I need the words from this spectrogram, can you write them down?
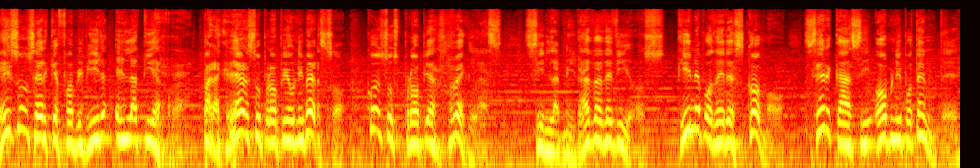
es un ser que fue a vivir en la Tierra para crear su propio universo, con sus propias reglas, sin la mirada de Dios. Tiene poderes como ser casi omnipotente,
